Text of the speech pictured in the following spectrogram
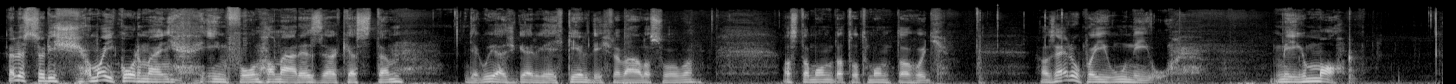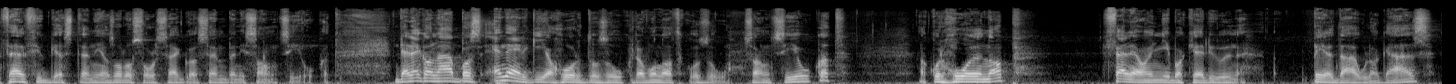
Először is a mai kormány infón, ha már ezzel kezdtem, ugye Gulyás Gergely egy kérdésre válaszolva azt a mondatot mondta, hogy az Európai Unió még ma felfüggeszteni az Oroszországgal szembeni szankciókat. De legalább az energiahordozókra vonatkozó szankciókat, akkor holnap fele annyiba kerülne például a gáz,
